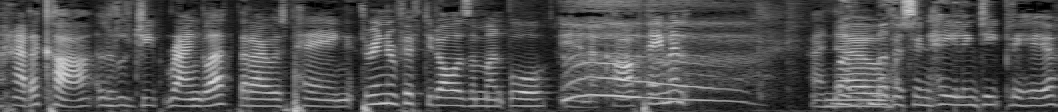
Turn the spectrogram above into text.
had a car, a little Jeep Wrangler, that I was paying $350 a month for in a car payment. I know. Mother's inhaling deeply here.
